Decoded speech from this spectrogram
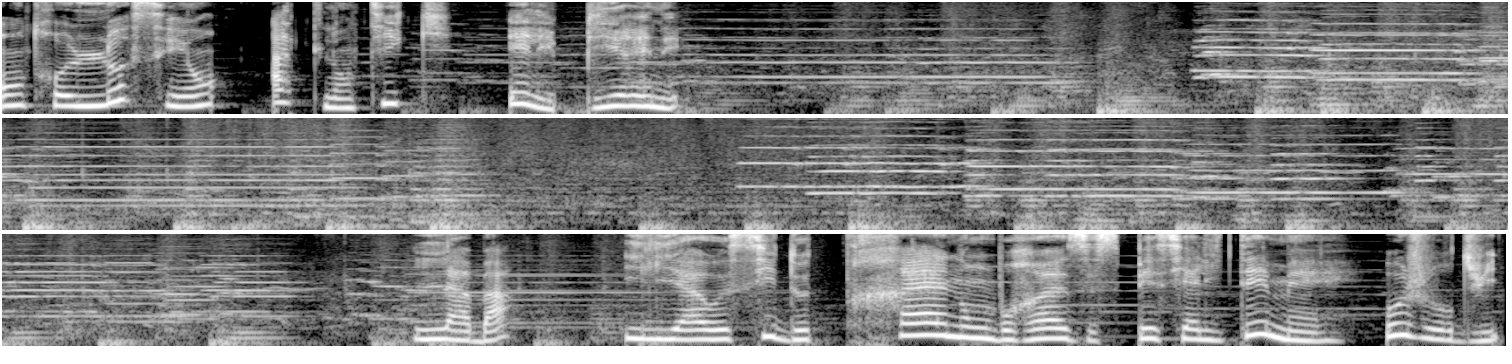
entre l'océan Atlantique et les Pyrénées. Là-bas, il y a aussi de très nombreuses spécialités, mais aujourd'hui,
